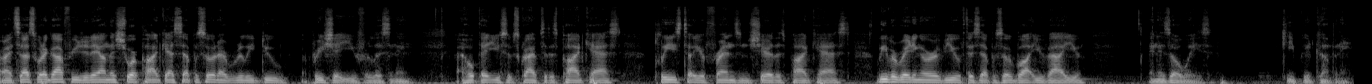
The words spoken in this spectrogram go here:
All right, so that's what I got for you today on this short podcast episode. I really do appreciate you for listening. I hope that you subscribe to this podcast. Please tell your friends and share this podcast. Leave a rating or review if this episode brought you value. And as always, keep good company.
